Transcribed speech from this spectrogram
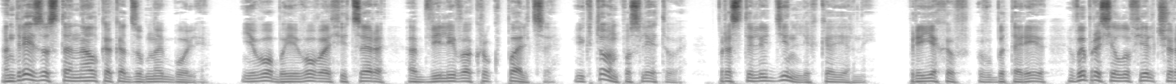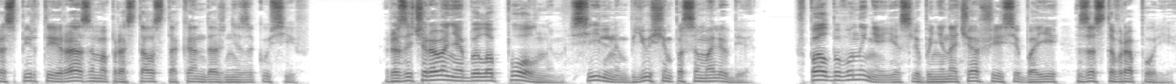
Андрей застонал, как от зубной боли. Его, боевого офицера, обвели вокруг пальца. И кто он после этого? Простолюдин легковерный. Приехав в батарею, выпросил у фельдшера спирта и разом опростал стакан, даже не закусив. Разочарование было полным, сильным, бьющим по самолюбию. Впал бы в уныние, если бы не начавшиеся бои за Ставрополье.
